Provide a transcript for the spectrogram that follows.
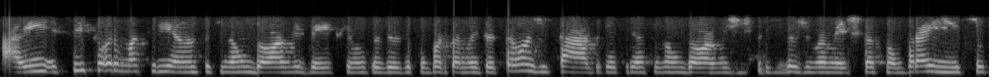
Aí, se for uma criança que não dorme bem, porque muitas vezes o comportamento é tão agitado que a criança não dorme, a gente precisa de uma medicação para isso.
